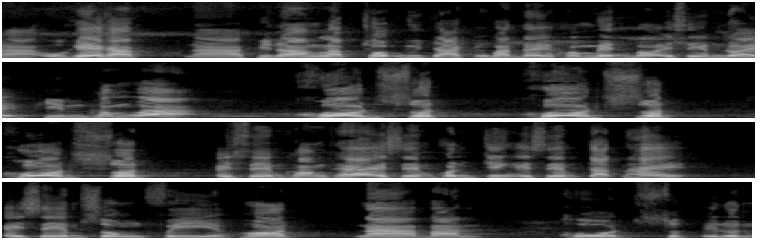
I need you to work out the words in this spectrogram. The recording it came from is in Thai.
นะโอเคครับนะพี่น้องรับชมอยู่จากจังหวัดใดคอมเมนต์บอกไอ้เสียมด้วย พิมพ์คำว่า โคตรสุด โคตรสุด โคตรสุด ไอ้เสียมของแท้ไอ้เสียมคนจริงไอ้เสียมจัดให้ไอ้เสียมส่งฟรีฮอดหน้าบ้าน โคตรสุดไปรุ่น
